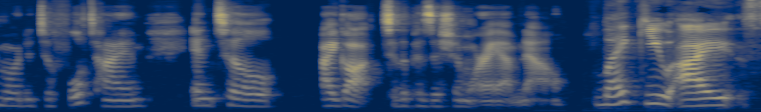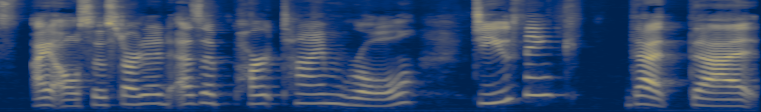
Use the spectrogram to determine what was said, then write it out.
promoted to full time until I got to the position where I am now like you i i also started as a part-time role. Do you think that that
